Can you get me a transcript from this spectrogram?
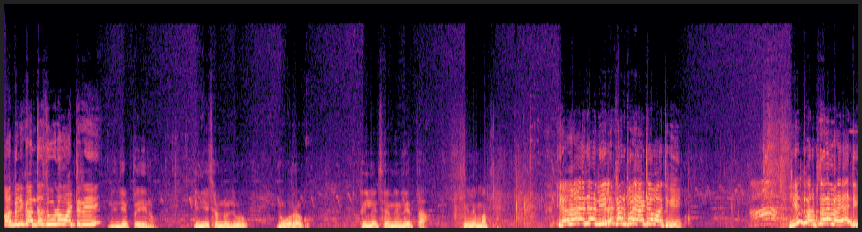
పబ్లిక్ అంతా చూడబట్టిరి నేను చెప్పేది నేను చేసిన నువ్వు చూడు నువ్వు ఉర్రకు పిల్లి వచ్చినాక నేను లేస్తా పిల్లమ్మా ఏమైనా నీళ్ళ కనిపోయి అంటే పోతివి? నీళ్ళు దొరుకుతారా ఏంది?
